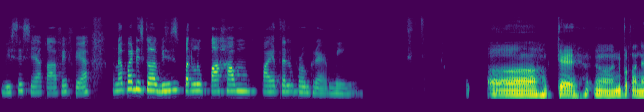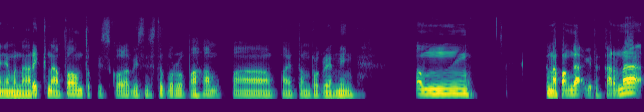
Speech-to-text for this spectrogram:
bisnis ya, Kak Afif ya. Kenapa di sekolah bisnis perlu paham Python programming? Uh, Oke, okay. uh, ini pertanyaannya menarik. Kenapa untuk di sekolah bisnis itu perlu paham Python programming? Um, kenapa enggak gitu. Karena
